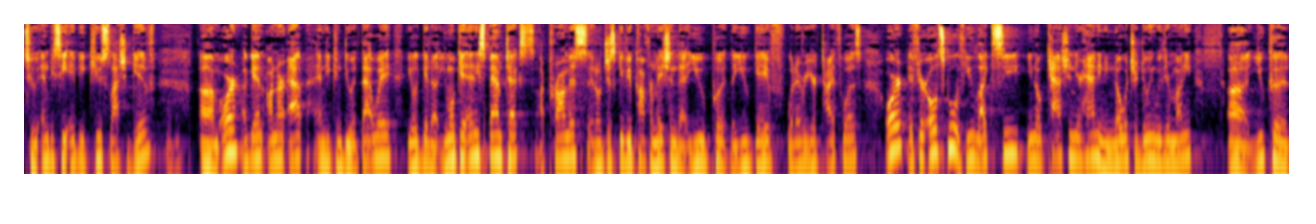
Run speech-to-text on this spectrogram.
to NBCABQ slash give. Um, or again on our app, and you can do it that way. You'll get a, you won't get any spam texts. I promise. It'll just give you confirmation that you put that you gave whatever your tithe was. Or if you're old school, if you like to see you know cash in your hand and you know what you're doing with your money, uh, you could.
